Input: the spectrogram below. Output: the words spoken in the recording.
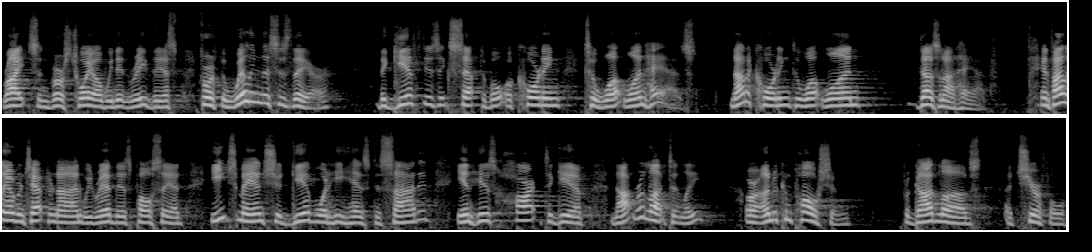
writes in verse 12, we didn't read this, for if the willingness is there, the gift is acceptable according to what one has, not according to what one does not have. And finally, over in chapter 9, we read this. Paul said, Each man should give what he has decided in his heart to give, not reluctantly or under compulsion, for God loves a cheerful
